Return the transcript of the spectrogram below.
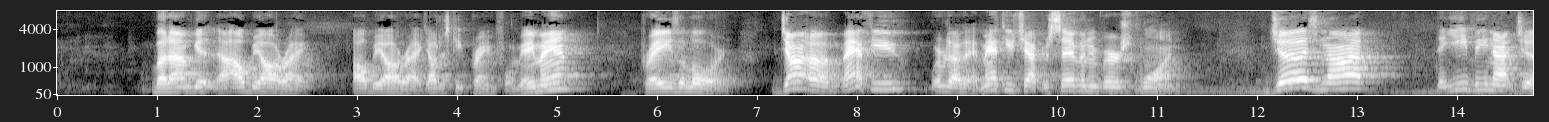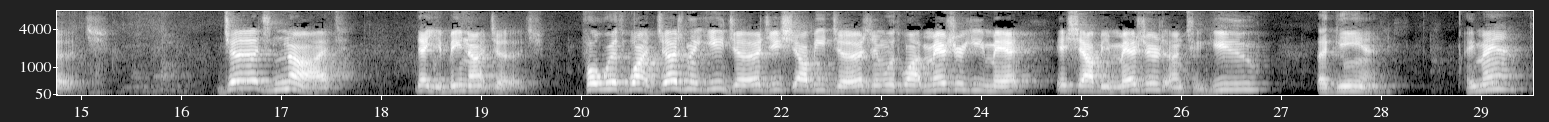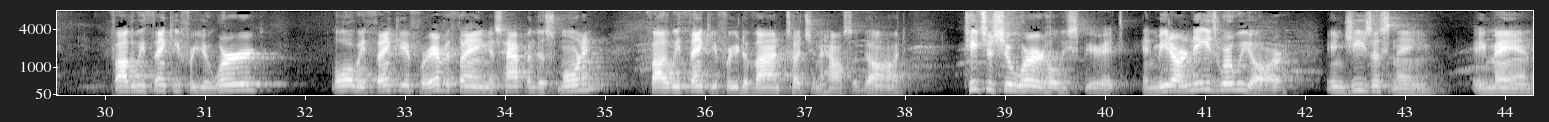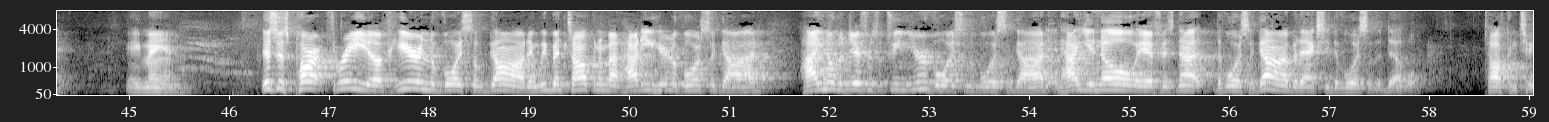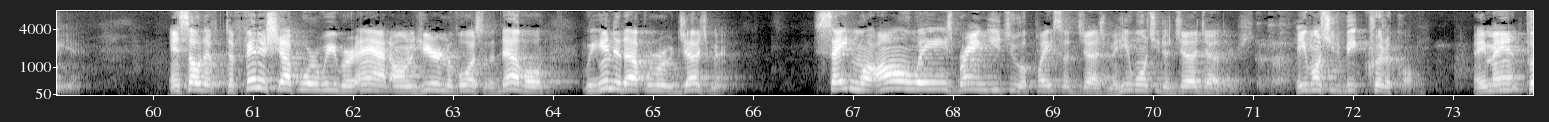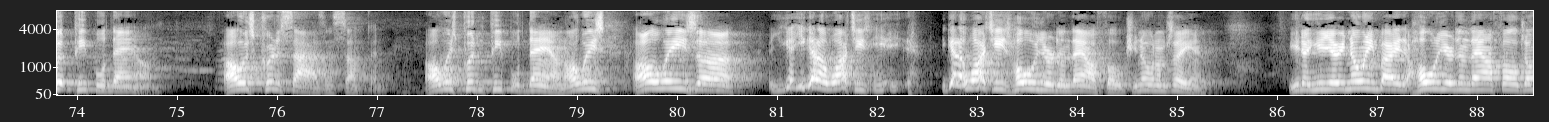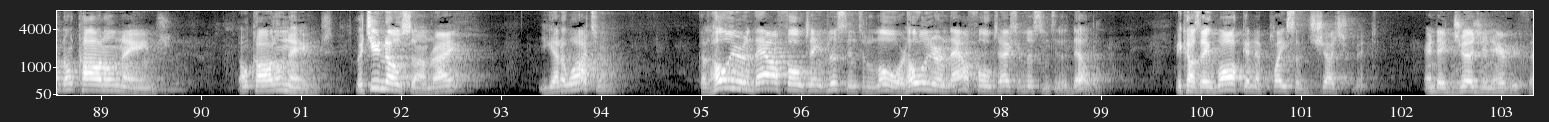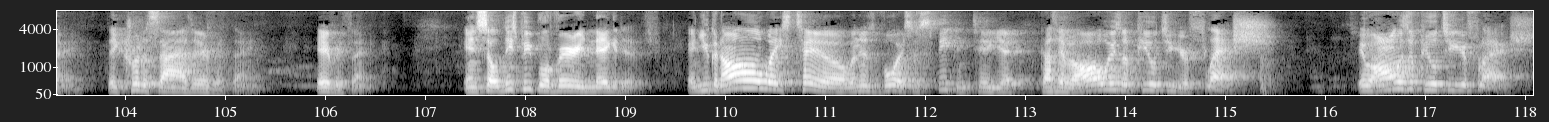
But I'm getting, I'll be all right. I'll be all right. Y'all just keep praying for me. Amen? Praise the Lord. John, uh, Matthew, where was I at? Matthew chapter 7 and verse 1. Judge not that ye be not judged. Judge not that ye be not judged. For with what judgment ye judge, ye shall be judged, and with what measure ye met, it shall be measured unto you again. Amen. Father, we thank you for your word. Lord, we thank you for everything that's happened this morning. Father, we thank you for your divine touch in the house of God. Teach us your word, Holy Spirit, and meet our needs where we are. In Jesus' name, amen. Amen. This is part three of hearing the voice of God, and we've been talking about how do you hear the voice of God, how you know the difference between your voice and the voice of God, and how you know if it's not the voice of God, but actually the voice of the devil talking to you. And so, to, to finish up where we were at on hearing the voice of the devil, we ended up with judgment. Satan will always bring you to a place of judgment. He wants you to judge others, he wants you to be critical. Amen? Put people down. Always criticizing something. Always putting people down. Always, always, uh, you got, you to watch these, you, you got to watch these holier than thou folks. You know what I'm saying? You know, you know anybody holier than thou folks? Don't, don't call no names. Don't call no names. But you know some, right? You got to watch them. Because holier than thou folks ain't listening to the Lord. Holier than thou folks actually listen to the devil. because they walk in a place of judgment and they judge in everything. They criticize everything. Everything. And so these people are very negative. And you can always tell when his voice is speaking to you because it will always appeal to your flesh. It will always appeal to your flesh.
